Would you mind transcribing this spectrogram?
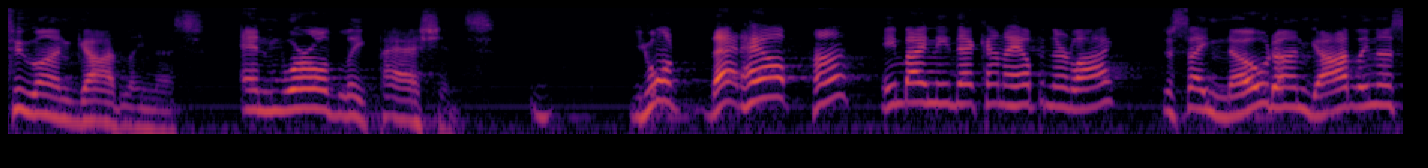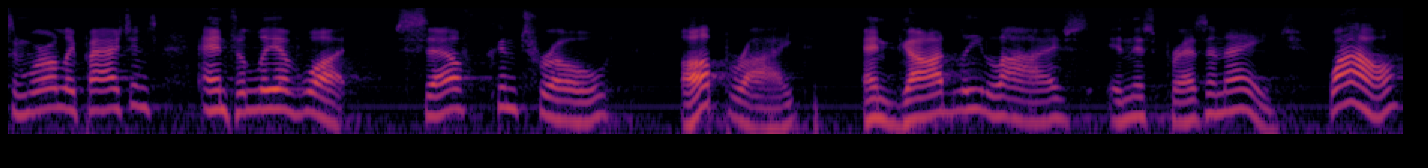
to ungodliness and worldly passions. You want that help, huh? Anybody need that kind of help in their life? To say no to ungodliness and worldly passions and to live what? Self controlled, upright, and godly lives in this present age. While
